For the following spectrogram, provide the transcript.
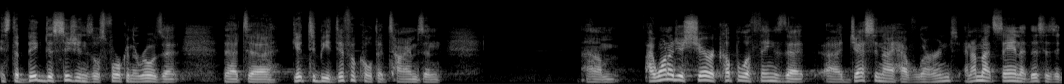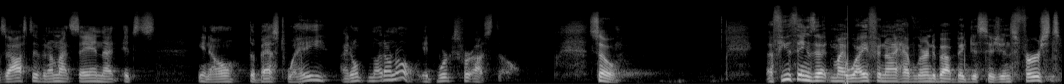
It's the big decisions, those fork in the roads, that, that uh, get to be difficult at times. And um, I want to just share a couple of things that uh, Jess and I have learned. And I'm not saying that this is exhaustive, and I'm not saying that it's you know, the best way. I don't, I don't know. It works for us, though. So, a few things that my wife and I have learned about big decisions. First,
